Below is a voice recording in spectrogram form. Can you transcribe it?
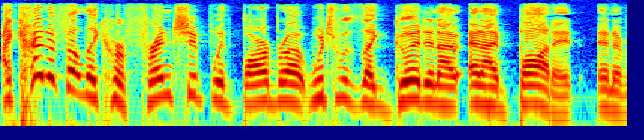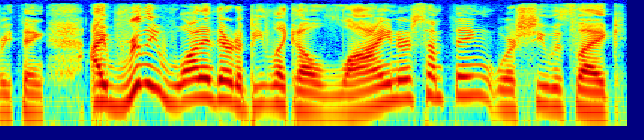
I kind of felt like her friendship with Barbara, which was like good, and I and I bought it and everything. I really wanted there to be like a line or something where she was like,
